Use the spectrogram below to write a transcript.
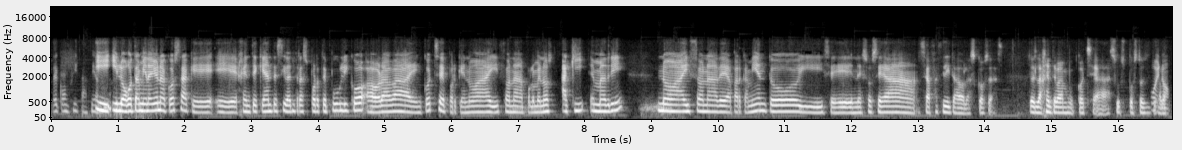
De confitación. Y, y luego también hay una cosa, que eh, gente que antes iba en transporte público ahora va en coche porque no hay zona, por lo menos aquí en Madrid, no hay zona de aparcamiento y se- en eso se ha, se ha facilitado las cosas. Entonces la gente va en coche a sus puestos de Bueno, trabajo.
